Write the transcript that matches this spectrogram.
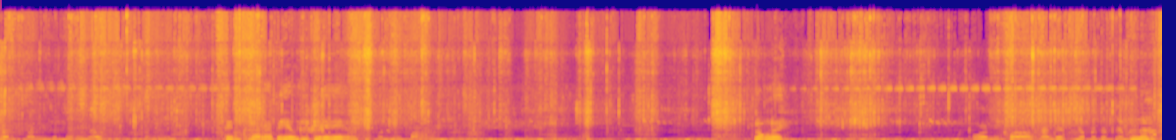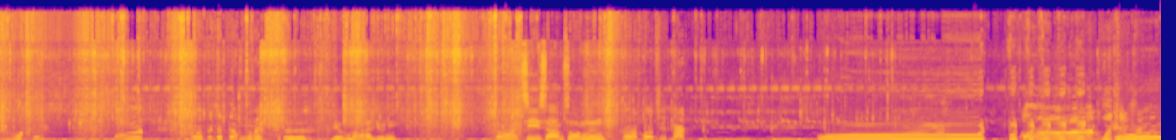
ฮะหลังนี้จะพูดอีกแล้วมันมีเต็มคาราเบลอีกแล้วมันมีป้าลงเลยเพราะว่ามีป้าหางแดงเขียบไปเต็มๆเลยนะอุ้ยอุ้ยปืดรอยเป็นดำๆอยู่ไหมเออเดี๋ยวมาอยู่นี่ อะสี่สามสองหนึ่งคาดว่าสิบนักอูดปุดปุดปุดปุดปุดอุ้ยแข่งขังหนึง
